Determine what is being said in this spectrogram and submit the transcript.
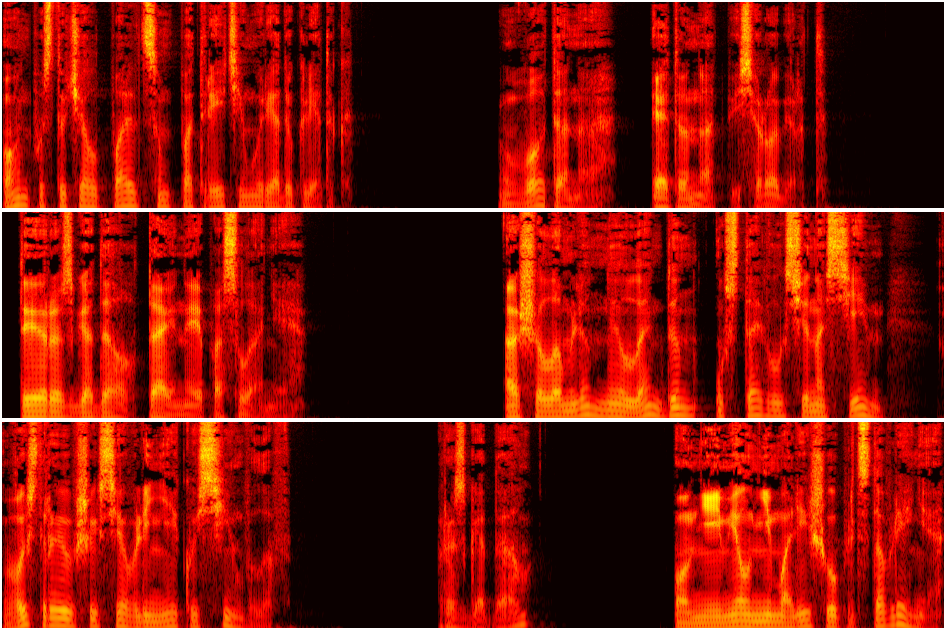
Он постучал пальцем по третьему ряду клеток. Вот она, эта надпись, Роберт. Ты разгадал тайное послание. Ошеломленный Лэнгдон уставился на семь, выстроившихся в линейку символов. Разгадал? Он не имел ни малейшего представления,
